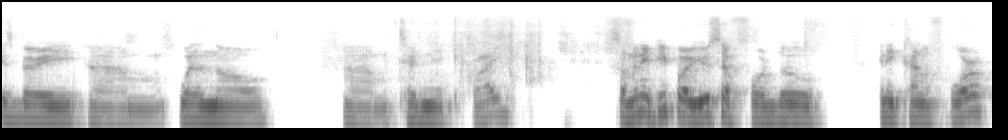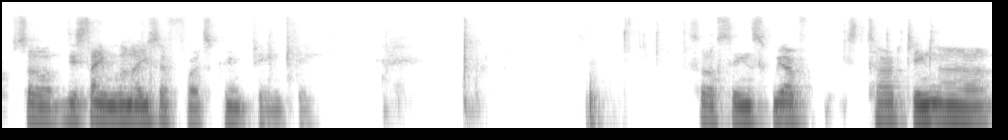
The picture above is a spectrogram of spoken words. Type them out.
it's very um, well known um, technique, right? So many people use it for do any kind of work. So this time we're gonna use it for screen printing. So since we are starting uh,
